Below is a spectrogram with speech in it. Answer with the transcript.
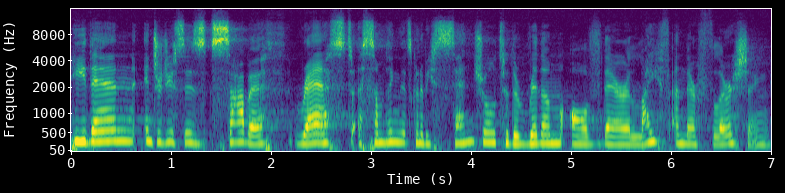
He then introduces Sabbath, rest, as something that's going to be central to the rhythm of their life and their flourishing.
